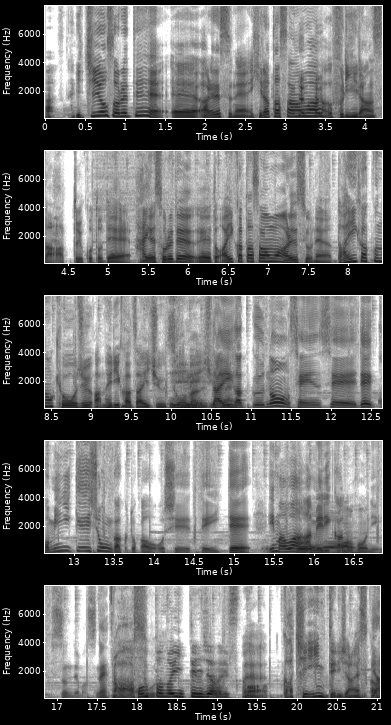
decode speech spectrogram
ね。一応それで、えーあれですね。平田さんはフリーランサーということで,、はい。でそれで、えー、と相方さんはあれですよね。大学の教授アメリカ在住。そうなんです。大学の先生でコミュニケーション学とかを教えていて、今はアメリカの方に住んでますね。あ本当のインテリじゃないですねか。ガチインテリじゃないですか？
